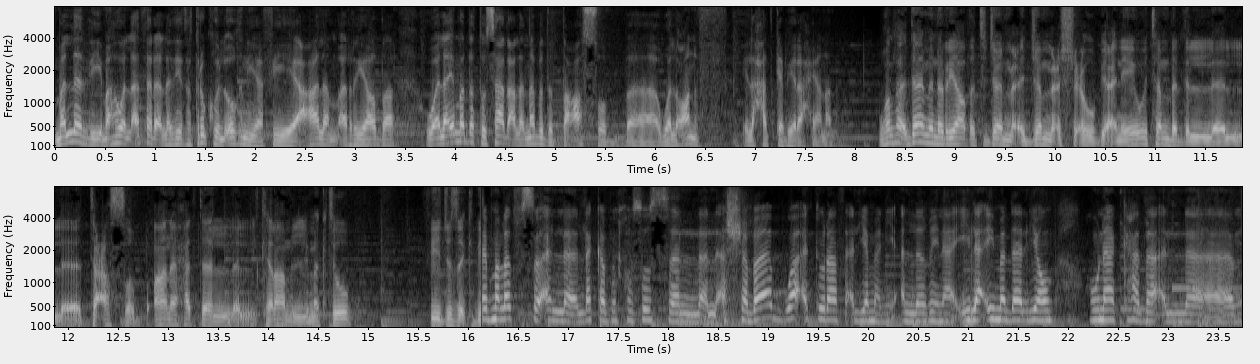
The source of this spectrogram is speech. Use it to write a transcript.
ما الذي ما هو الأثر الذي تتركه الأغنية في عالم الرياضة؟ وإلى أي مدى تساعد على نبذ التعصب والعنف إلى حد كبير أحيانا؟ والله دائما الرياضة تجمع تجمع الشعوب يعني وتنبذ ال- ال- التعصب. أنا حتى ال- الكلام اللي مكتوب في جزء كبير. طيب ملاطف سؤال لك بخصوص ال- ال- الشباب والتراث اليمني الغنائي إلى أي مدى اليوم هناك هذا ال-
